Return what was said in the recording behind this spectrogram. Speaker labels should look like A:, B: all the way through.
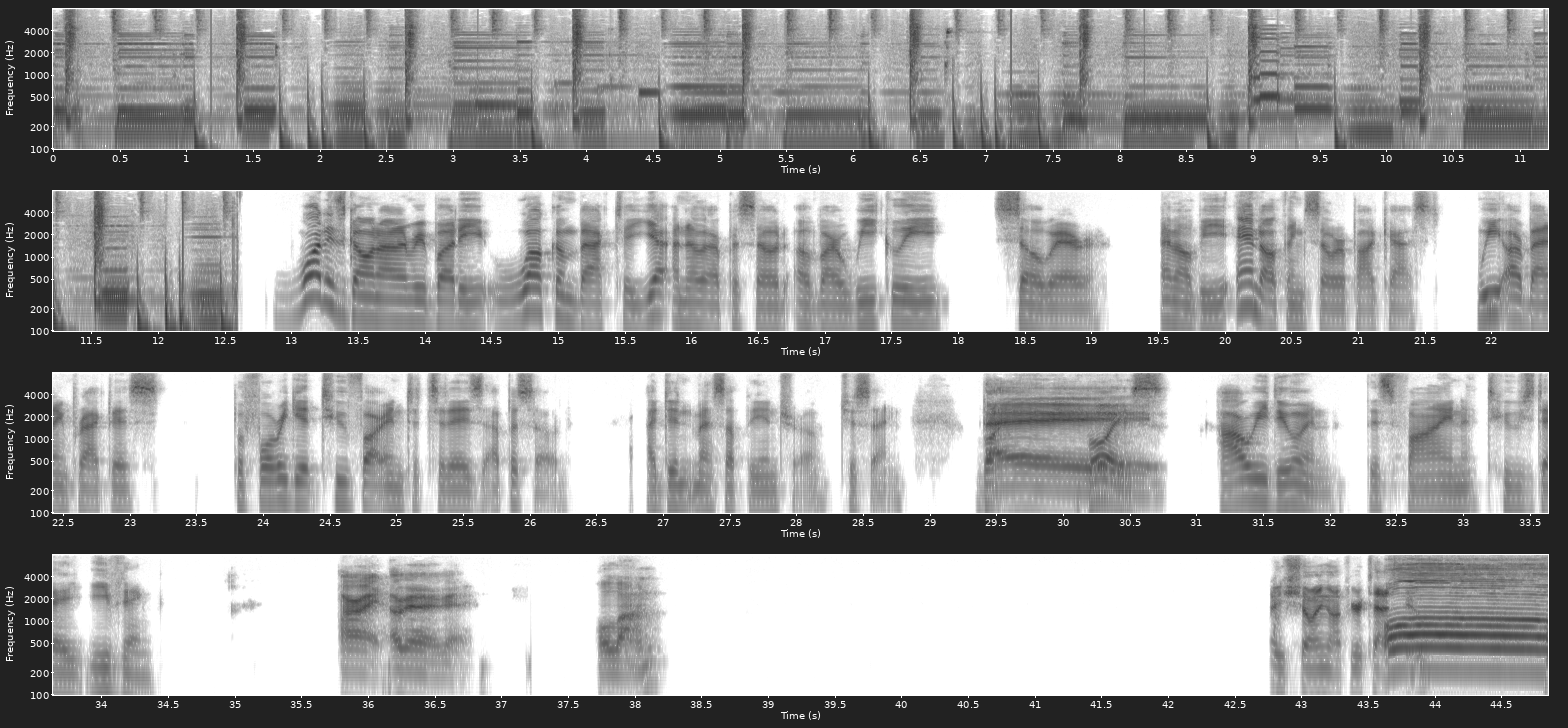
A: What is going on, everybody? Welcome back to yet another episode of our weekly Sorare MLB and All Things Sorare podcast. We are batting practice. Before we get too far into today's episode, I didn't mess up the intro, just saying. But
B: hey,
A: boys, how are we doing this fine Tuesday evening?
B: All right. Okay. Okay. Hold on.
C: Are you showing off your tattoo?
B: Oh,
